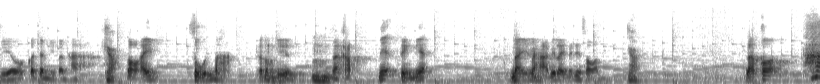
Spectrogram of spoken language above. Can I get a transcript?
เดี๋ยวก็จะมีปัญหา ครับ ต่อให้ศูนย์บาทก็ต้องยื่นอืม นะครับ เนี่ยสิ่งเนี้ยในมหาวิทยาลัยไม่ได้สอนครับ แล้วก็ถ้า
